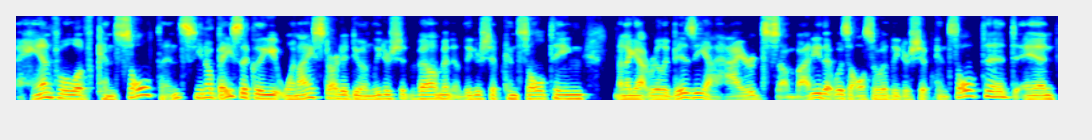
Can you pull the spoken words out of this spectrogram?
handful of consultants you know basically when i started doing leadership development and leadership consulting and i got really busy i hired somebody that was also a leadership consultant and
